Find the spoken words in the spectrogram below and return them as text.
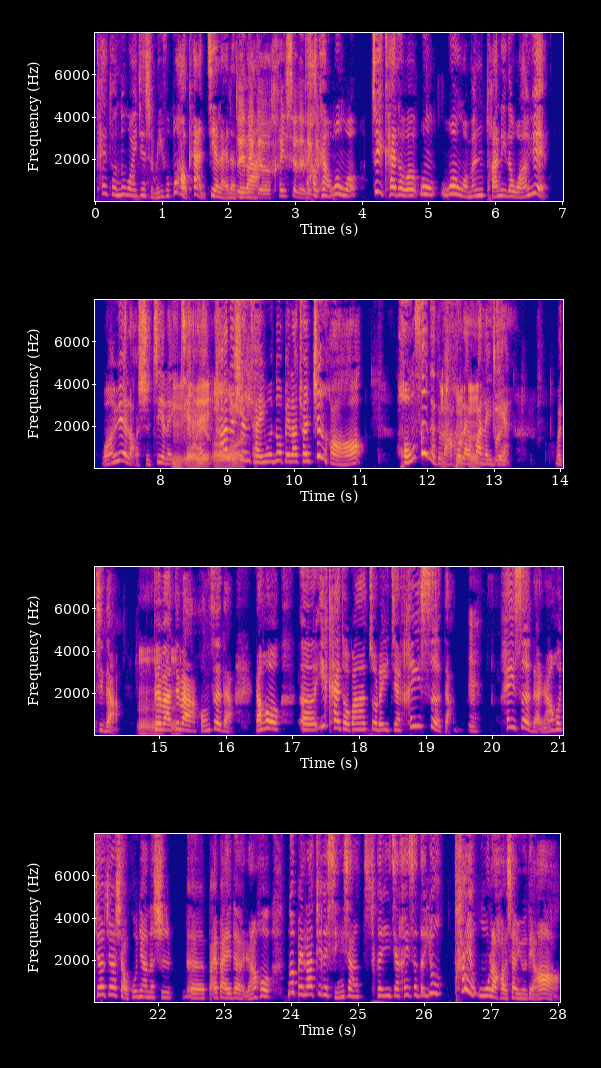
开头弄过一件什么衣服不好看，借来的，对，吧？那个黑色的那个，不好看，问我最开头问问问我们团里的王悦，王悦老师借了一嗯件，哎王悦，哦他的身材因为诺贝拉穿正好，红色的对吧？后来换了一 件，我记得。嗯，对吧？嗯对？吧？红色的，然后呃，一开头帮他做了一件黑色的，嗯，黑色的，然后娇娇小姑娘呢是呃白白的，然后诺贝拉这个形象跟一件黑色的又太污了，好像有点啊。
